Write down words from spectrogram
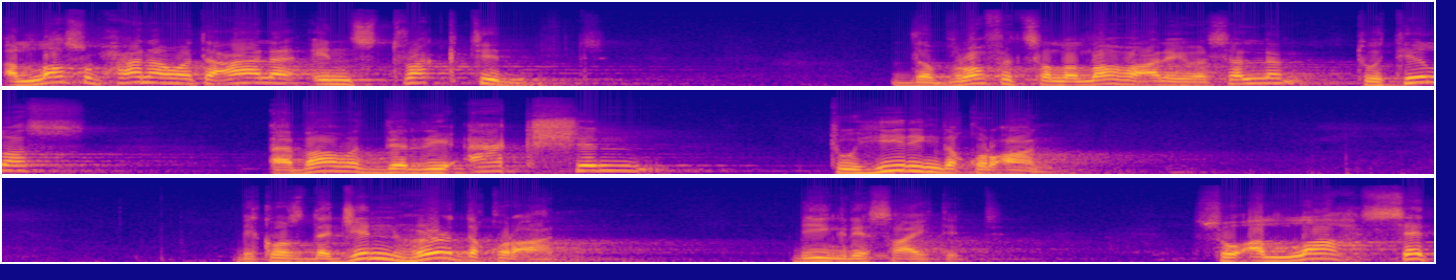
Allah subhanahu wa ta'ala instructed the Prophet sallallahu alayhi wasallam to tell us about the reaction to hearing the Quran. Because the jinn heard the Quran being recited. So Allah said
